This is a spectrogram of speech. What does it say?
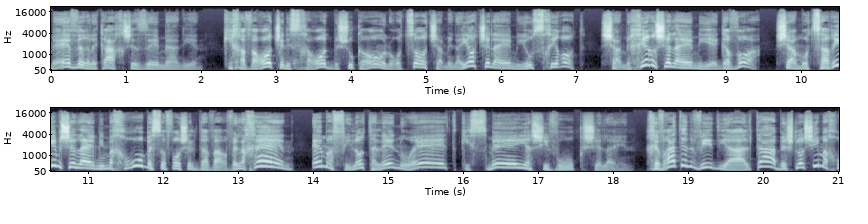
מעבר לכך שזה מעניין. כי חברות שנסחרות בשוק ההון רוצות שהמניות שלהן יהיו שכירות, שהמחיר שלהן יהיה גבוה, שהמוצרים שלהן יימכרו בסופו של דבר, ולכן הן מפעילות עלינו את קסמי השיווק שלהן. חברת NVIDIA עלתה ב-30%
